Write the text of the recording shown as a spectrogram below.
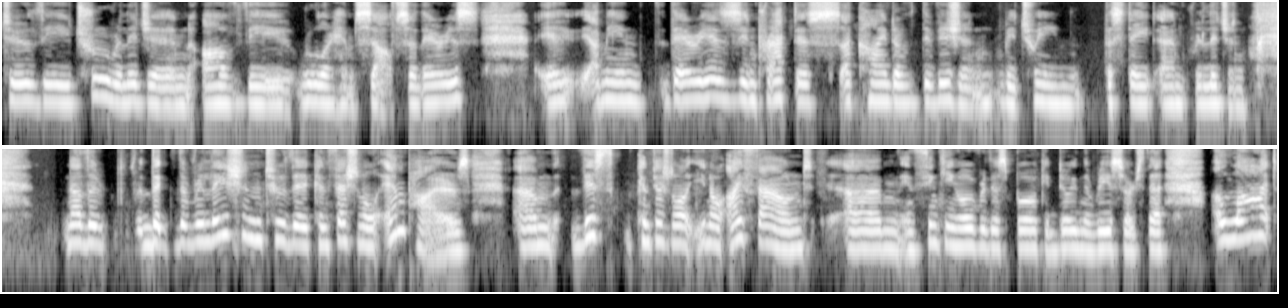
to the true religion of the ruler himself. So there is, eh, I mean, there is in practice a kind of division between the state and religion. Now, the, the, the relation to the confessional empires, um, this confessional, you know, I found um, in thinking over this book and doing the research that a lot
